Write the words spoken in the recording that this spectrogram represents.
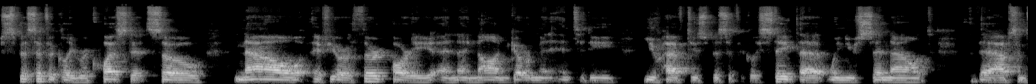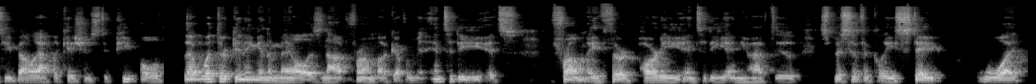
specifically request it. So now, if you're a third party and a non-government entity, you have to specifically state that when you send out the absentee ballot applications to people, that what they're getting in the mail is not from a government entity; it's from a third party entity and you have to specifically state what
